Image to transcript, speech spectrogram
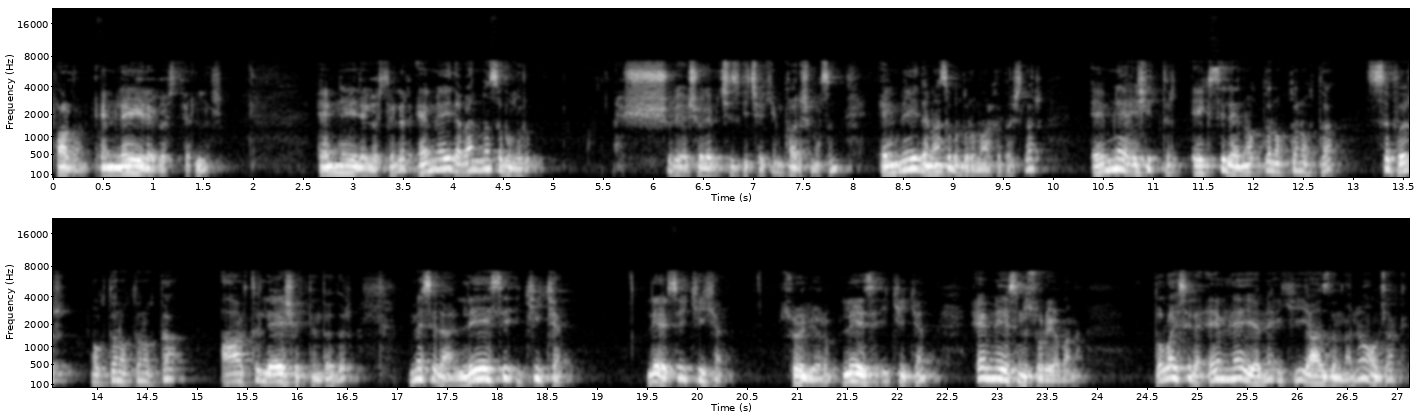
Pardon, ML ile gösterilir. ML ile gösterilir. ML'yi de ben nasıl bulurum? Şuraya şöyle bir çizgi çekeyim karışmasın. ML'yi de nasıl bulurum arkadaşlar? ML eşittir. Eksi L nokta nokta nokta 0 nokta nokta nokta artı L şeklindedir. Mesela L'si 2 iken L'si 2 iken söylüyorum. L'si 2 iken ML'sini soruyor bana. Dolayısıyla ML yerine 2'yi yazdığımda ne olacak?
